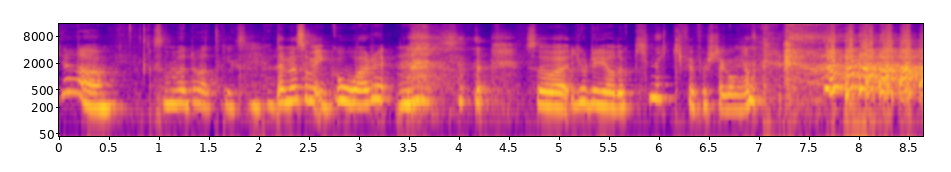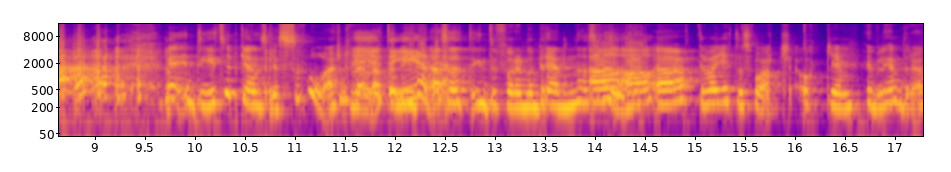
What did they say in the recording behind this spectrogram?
Ja, som vadå till exempel? Nej men som igår så gjorde jag då knäck för första gången. Men det är typ ganska svårt väl? Att Det är inte, det. Alltså att inte få den att brännas Ja, vid. ja. ja. Det var jättesvårt och eh, Hur blev det då?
